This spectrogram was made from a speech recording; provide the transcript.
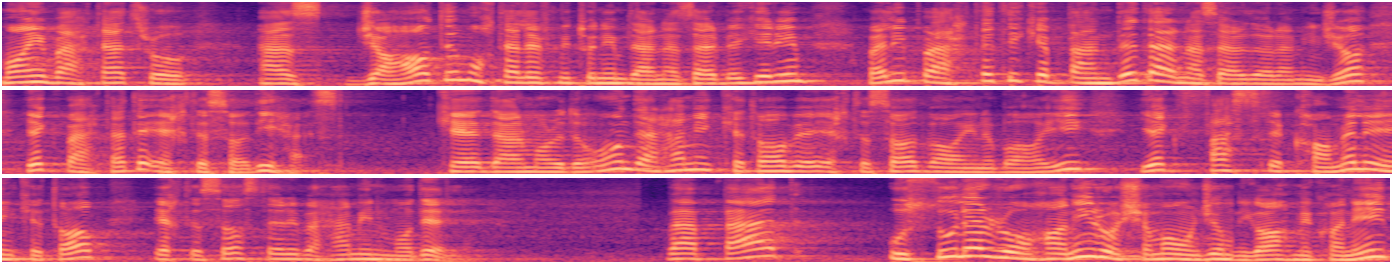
ما این وحدت رو از جهات مختلف می‌تونیم در نظر بگیریم ولی وحدتی که بنده در نظر دارم اینجا یک وحدت اقتصادی هست که در مورد اون در همین کتاب اقتصاد و آین باهایی یک فصل کامل این کتاب اختصاص داره به همین مدل. و بعد اصول روحانی رو شما اونجا نگاه می‌کنید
